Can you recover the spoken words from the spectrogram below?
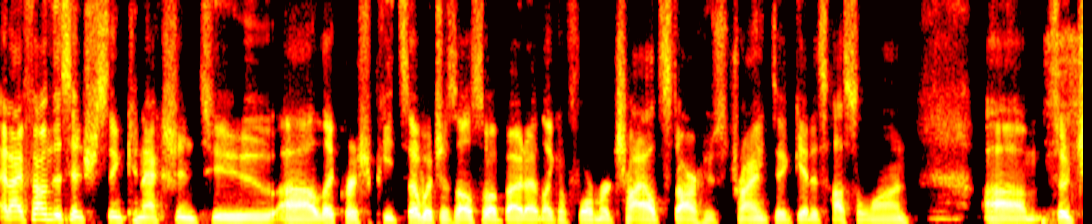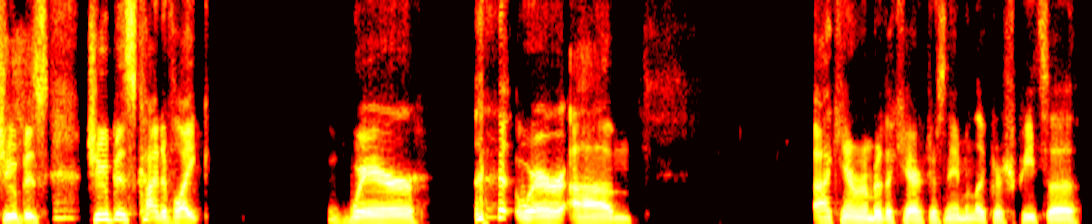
and I found this interesting connection to uh, Licorice Pizza, which is also about a, like a former child star who's trying to get his hustle on. Um, so Jupe is Jupe is kind of like where where um, I can't remember the character's name in Licorice Pizza,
